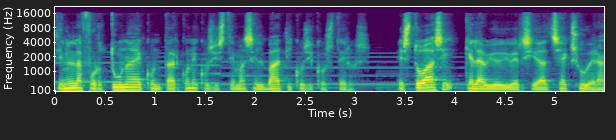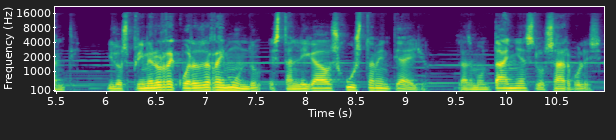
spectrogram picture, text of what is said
tiene la fortuna de contar con ecosistemas selváticos y costeros. Esto hace que la biodiversidad sea exuberante. Y los primeros recuerdos de Raimundo están ligados justamente a ello. Las montañas, los árboles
